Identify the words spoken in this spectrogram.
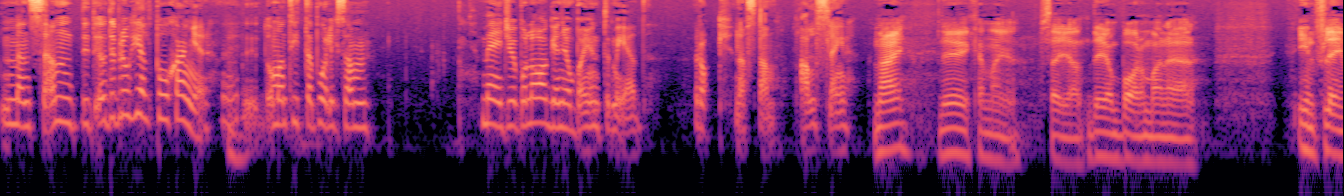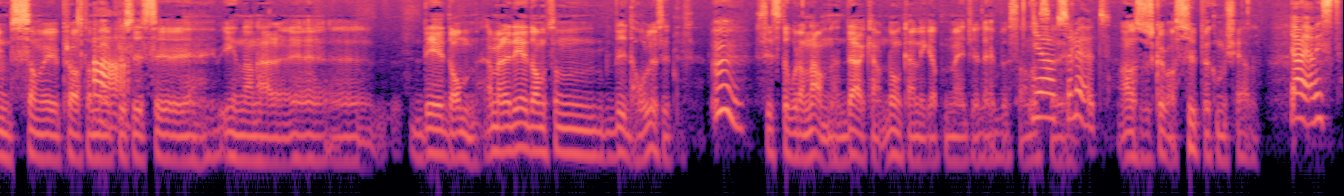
men sen, det, det beror helt på genre. Om man tittar på liksom Majorbolagen jobbar ju inte med rock nästan alls längre. Nej, det kan man ju säga. Det är bara om man är In Flames som vi pratade om Ja. precis innan här. Eh, Det är de, jag menar, det är de som vidhåller sitt, sitt stora namn. Där kan, de kan ligga på major labels. Annars, Ja, är absolut. annars så ska det vara superkommersiell. Ja, ja visst.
